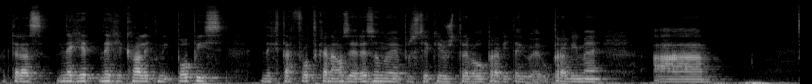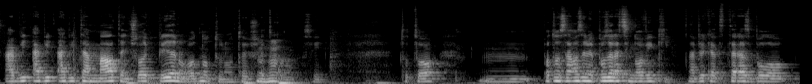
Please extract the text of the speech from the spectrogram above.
a teraz nech je, nech je kvalitný popis, nech tá fotka naozaj rezonuje, proste keď už treba upraviť, tak ju aj upravíme a aby, aby, aby tam mal ten človek pridanú hodnotu, no to je všetko mm-hmm. asi toto. Mm, potom samozrejme pozerať si novinky. Napríklad teraz bolo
